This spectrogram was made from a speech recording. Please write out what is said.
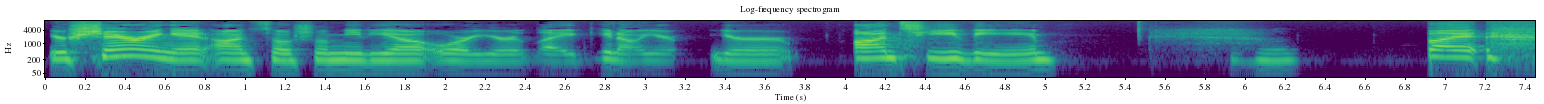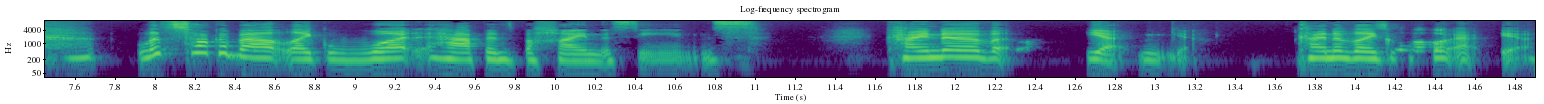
you're sharing it on social media or you're like, you know, you're you're on TV. Mm-hmm. But let's talk about like what happens behind the scenes. Kind of yeah, yeah. Kind of like so, yeah.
